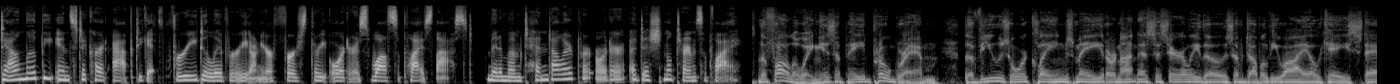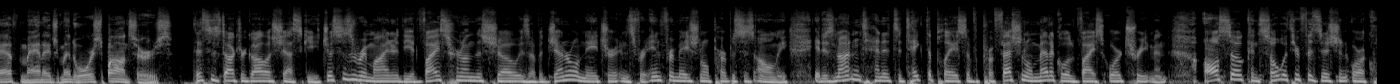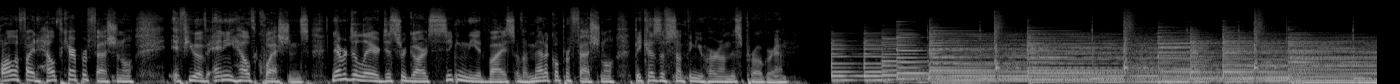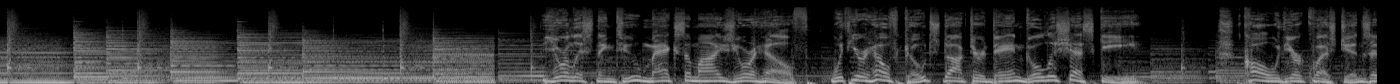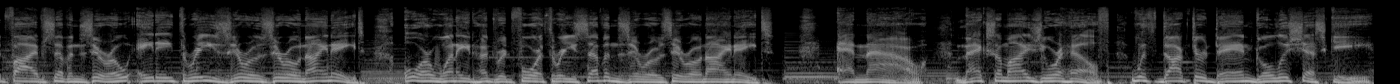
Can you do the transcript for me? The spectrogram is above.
Download the Instacart app to get free delivery on your first three orders while supplies last. Minimum $10 per order, additional term supply. The following is a paid program. The views or claims made are not necessarily those of WILK staff, management, or sponsors. This is Dr. Goloszewski. Just as a reminder, the advice heard on this show is of a general nature and is for informational purposes only. It is not intended to take the place of a professional medical advice or treatment. Also, consult with your physician or a qualified healthcare professional if you have any health questions. Never delay or disregard seeking the advice of a medical professional because of something you heard on this program. You're listening to Maximize Your Health with your health coach, Dr. Dan Goloszewski. Call with your questions at 570-883-0098 or 1-800-437-0098. And now, Maximize Your Health with Dr. Dan Goloszewski.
